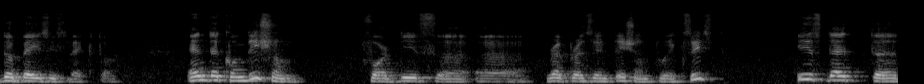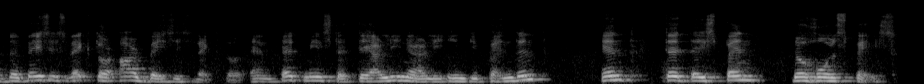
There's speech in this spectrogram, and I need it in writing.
the basis vector. And the condition for this uh, uh, representation to exist is that uh, the basis vector are basis vector. And that means that they are linearly independent and that they span the whole space,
